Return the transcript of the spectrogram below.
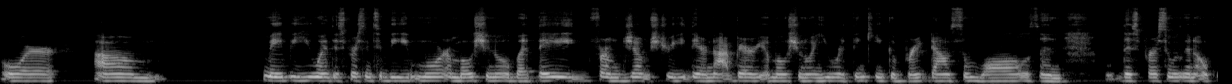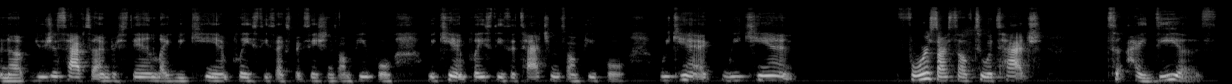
or, um, maybe you want this person to be more emotional, but they from Jump Street, they're not very emotional, and you were thinking you could break down some walls and this person was going to open up. You just have to understand like, we can't place these expectations on people, we can't place these attachments on people, we can't, we can't force ourselves to attach to ideas.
